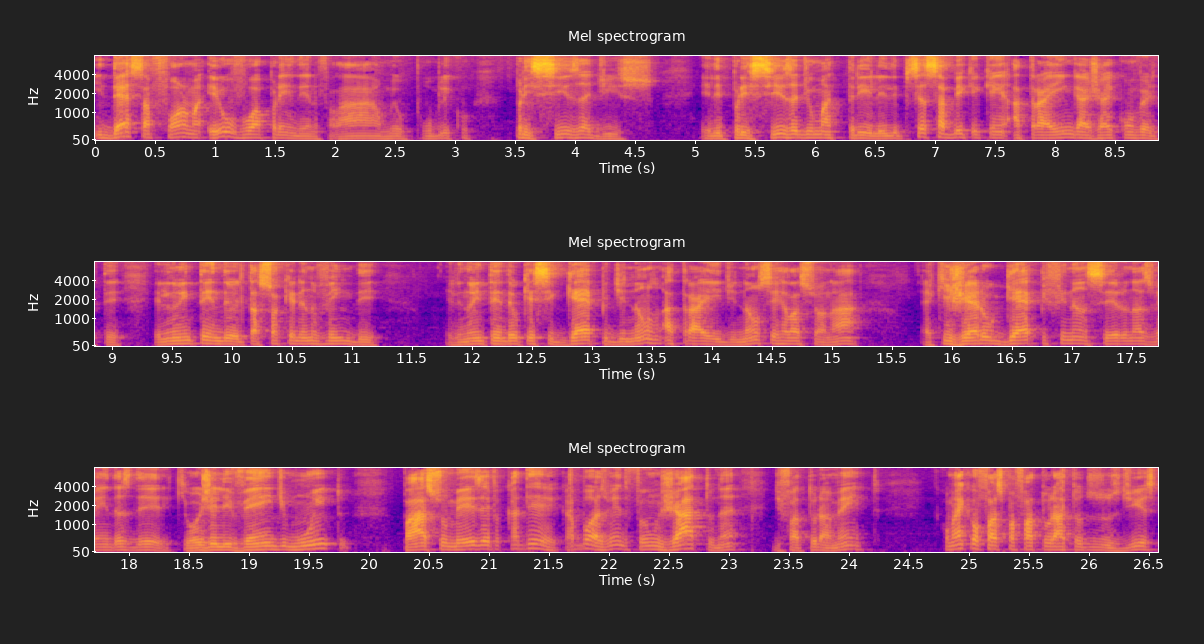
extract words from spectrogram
E dessa forma eu vou aprendendo, falar, ah, o meu público precisa disso. Ele precisa de uma trilha, ele precisa saber que quem atrair, engajar e converter. Ele não entendeu, ele está só querendo vender. Ele não entendeu que esse gap de não atrair, de não se relacionar, é que gera o gap financeiro nas vendas dele. Que hoje ele vende muito, passa o mês e fala, cadê? Acabou as vendas? Foi um jato né, de faturamento. Como é que eu faço para faturar todos os dias?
